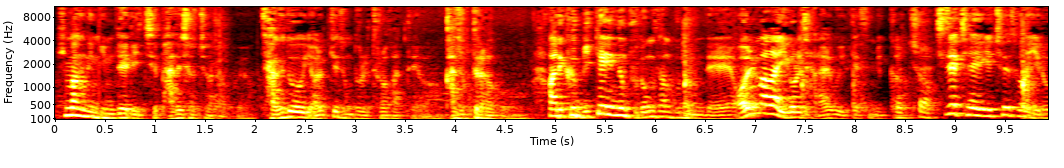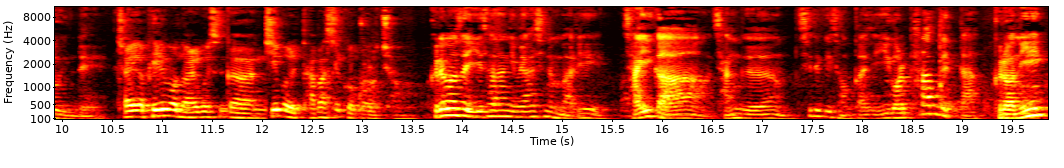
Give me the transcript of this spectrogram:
희망님 임대 리츠 받으셨죠라고요. 자기도 10개 정도를 들어갔대요. 가족들하고. 아니 그 밑에 있는 부동산 분인데 얼마나 이걸 잘 알고 있겠습니까? 그렇죠. 시세 차익이 최소한 1억인데. 자기가 비밀번호 알고 있으니까 집을 다 봤을 거고. 그렇죠. 그러면서 이 사장님이 하시는 말이 자기가 잔금 치르기 전까지 이걸 팔아보겠다. 그러니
